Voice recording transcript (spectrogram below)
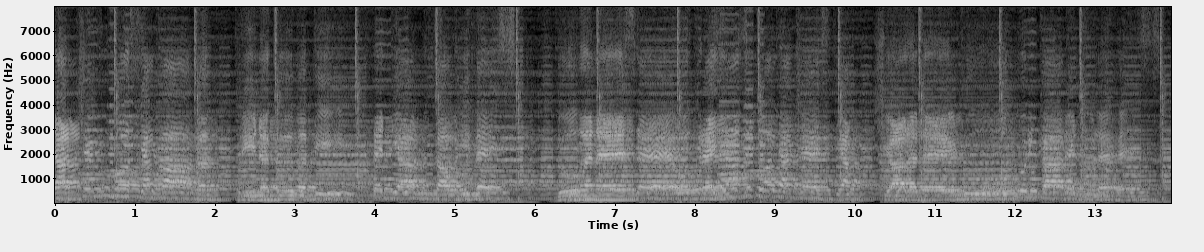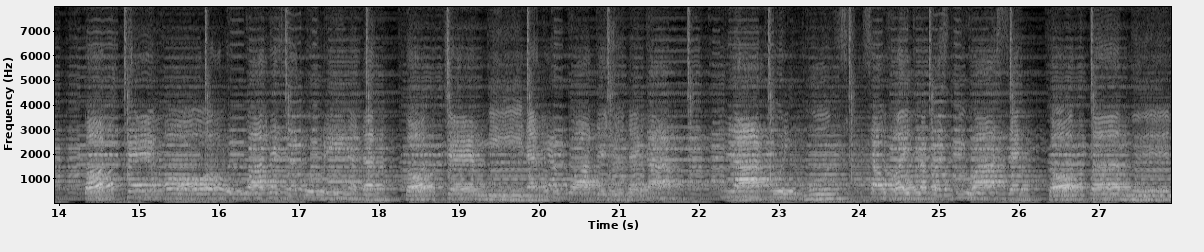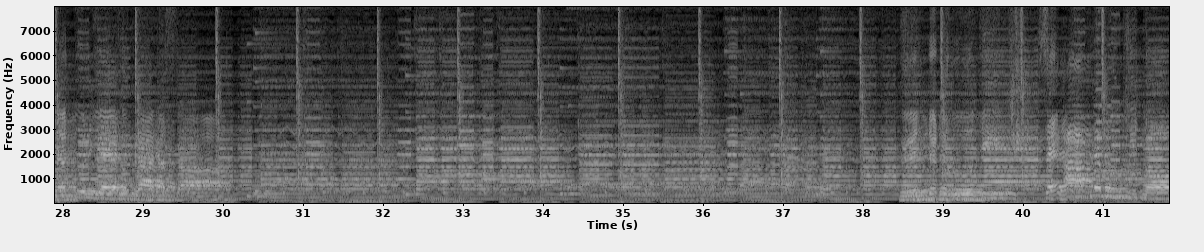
Dar ce frumos se afară, prin câmătii, pe deal sau lives. Dumnezeu creează toate acestea și ale de lucruri care nu le vezi. Tot ce omul poate să cuprindă, tot ce mintea poate judeca, lacuri, munți sau văi prăpăstioase, Când trudici se află muncitorul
